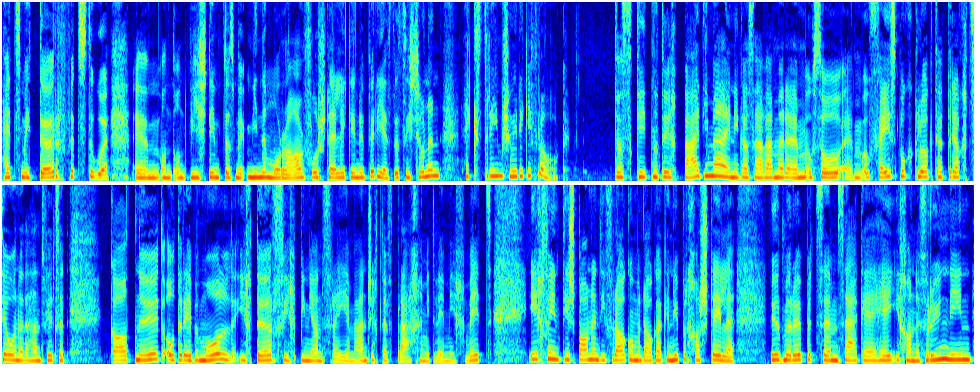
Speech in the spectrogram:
Hat es mit dürfen zu tun? Ähm, und, und wie stimmt das mit meinen Moralvorstellungen überein? Das ist schon eine extrem schwierige Frage das gibt natürlich beide Meinungen. Also auch wenn man ähm, auf, so, ähm, auf Facebook geschaut hat, Reaktionen, da haben viele gesagt, geht nicht oder eben mal, ich darf, ich bin ja ein freier Mensch, ich darf brechen, mit wem ich will. Ich finde die spannende Frage, die man da gegenüber kann stellen kann, würde man jemandem sagen, hey, ich habe eine Freundin,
